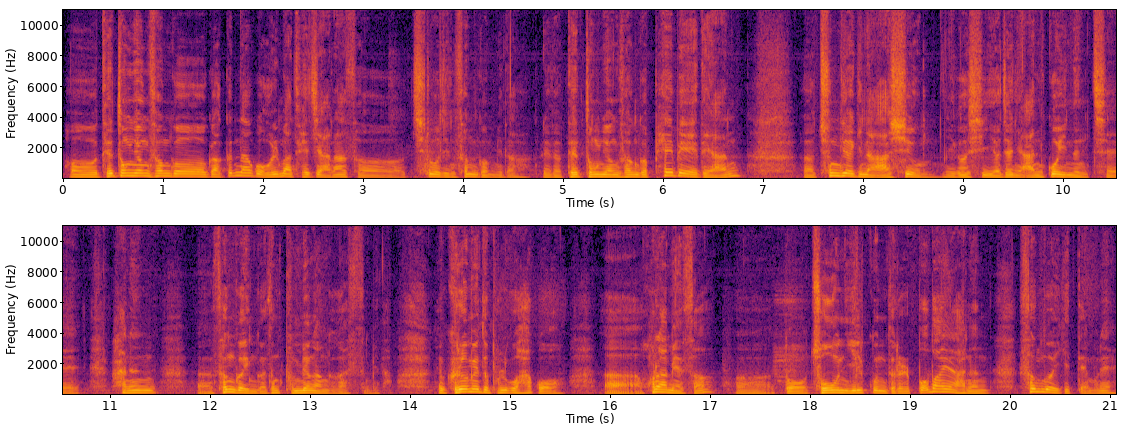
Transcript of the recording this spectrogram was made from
어, 대통령 선거가 끝나고 얼마 되지 않아서 치러진 선거입니다. 그래서 대통령 선거 패배에 대한 어, 충격이나 아쉬움 이것이 여전히 안고 있는 채 하는 어, 선거인 것은 분명한 것 같습니다. 그럼에도 불구하고 어, 호남에서 어, 또 좋은 일꾼들을 뽑아야 하는 선거이기 때문에 에,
